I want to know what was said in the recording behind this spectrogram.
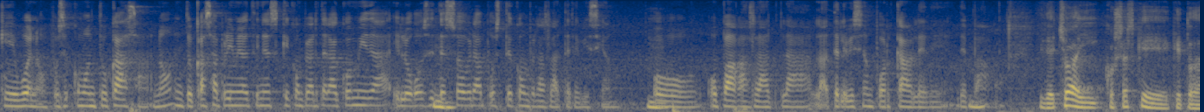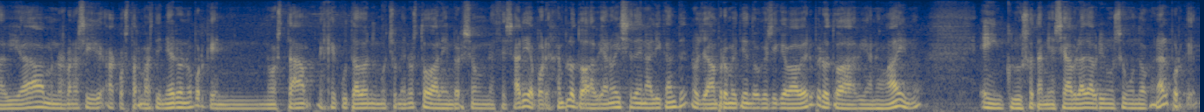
que, bueno, pues como en tu casa, ¿no? En tu casa primero tienes que comprarte la comida y luego si te sobra, pues te compras la televisión o, o, pagas la, la, televisión por cable de, de pago. Y de hecho hay cosas que, que, todavía nos van a seguir a costar más dinero, ¿no? Porque no está ejecutado ni mucho menos toda la inversión necesaria. Por ejemplo, todavía no hay sede en Alicante, nos llevan prometiendo que sí que va a haber, pero todavía no hay, ¿no? E incluso también se habla de abrir un segundo canal, porque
